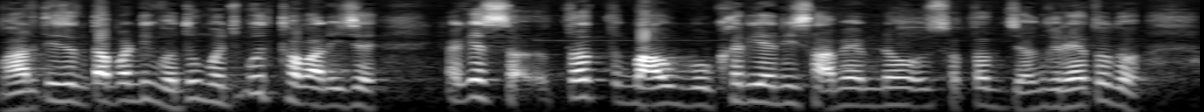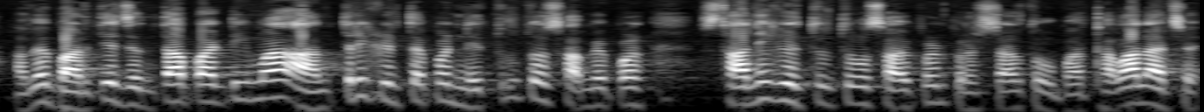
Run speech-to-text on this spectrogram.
ભારતીય જનતા પાર્ટી વધુ મજબૂત થવાની છે. કારણ કે સતત બાબુ બોખરિયાની સામે એમનો સતત જંગ રહેતો હતો. હવે ભારતીય જનતા પાર્ટીમાં આંતરિક રીતે પણ નેતૃત્વ સામે પણ, સ્થાનિક નેતૃત્વ સામે પણ પ્રશ્નાર્થો ઊભા થવાના છે.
